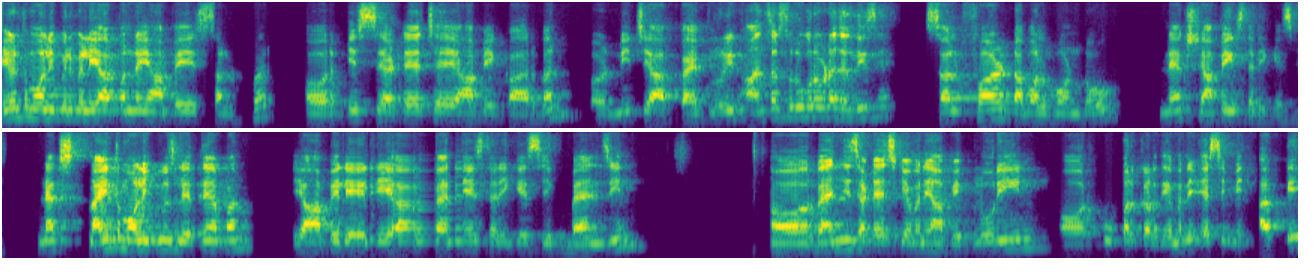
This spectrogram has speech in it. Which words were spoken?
eighth molecule में लिया अपन ने यहाँ पे सल्फ़र और इससे अटैच है यहाँ पे कार्बन और नीचे आपका है क्लोरीन आंसर शुरू करो बेटा जल्दी से। सल्फ़र डबल बॉन्डो नेक्स्ट यहाँ पे इस तरीके से। नेक्स्ट नाइन्थ मॉलिक्यूल्स लेते हैं अपन। यहाँ पे ले लिया मैंने इस तरीके से एक बेंजीन और बेंजीन अटैच किया मैंने यहाँ पे क्लोरीन और ऊपर कर दिया मैंने ऐसे आपके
